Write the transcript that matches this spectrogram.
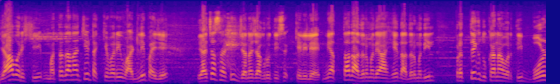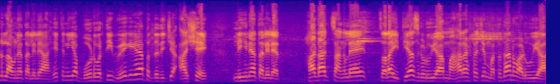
यावर्षी मतदानाची टक्केवारी वाढली पाहिजे याच्यासाठी जनजागृती स- केलेली आहे. मी आत्ता दादरमध्ये आहे. दादरमधील प्रत्येक दुकानावरती बोर्ड लावण्यात आलेले आहेत आणि या बोर्डवरती वेगवेगळ्या पद्धतीचे आशय लिहिण्यात आलेले आहेत. हा डाग चांगला आहे. चला इतिहास घडूया महाराष्ट्राचे मतदान वाढवूया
